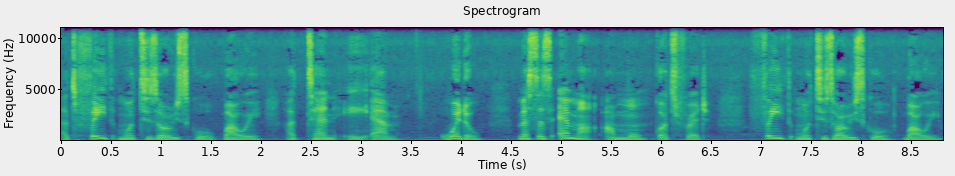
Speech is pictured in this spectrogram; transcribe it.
at Faith Montessori School, Bawe at 10 a.m. Widow, Mrs. Emma Amo Godfred, Faith Montessori School, Bawe.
